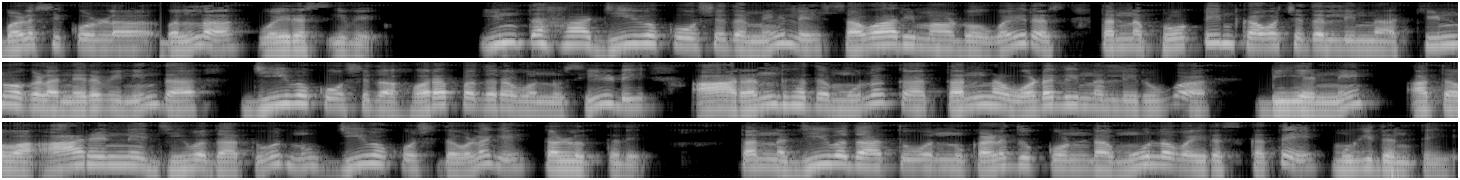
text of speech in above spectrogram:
ಬಳಸಿಕೊಳ್ಳಬಲ್ಲ ವೈರಸ್ ಇವೆ. ಇಂತಹ ಜೀವಕೋಶದ ಮೇಲೆ ಸವಾರಿ ಮಾಡುವ ವೈರಸ್ ತನ್ನ ಪ್ರೋಟೀನ್ ಕವಚದಲ್ಲಿನ ಕಿಣ್ವಗಳ ನೆರವಿನಿಂದ ಜೀವಕೋಶದ ಹೊರಪದರವನ್ನು ಸೀಡಿ ಆ ರಂಧ್ರದ ಮೂಲಕ ತನ್ನ ಒಡಲಿನಲ್ಲಿರುವ ಡಿಎನ್ಎ ಅಥವಾ ಆರ್ಎನ್ಎ ಜೀವಧಾತುವನ್ನು ಜೀವಕೋಶದ ಒಳಗೆ ತಳ್ಳುತ್ತದೆ. ತನ್ನ ಜೀವಧಾತುವನ್ನು ಕಳೆದುಕೊಂಡ ಮೂಲ ವೈರಸ್ ಕತೆ ಮುಗಿದಂತೆಯೇ.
